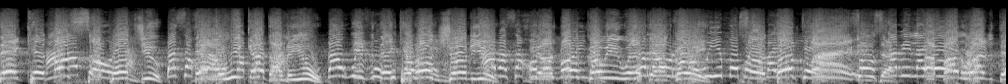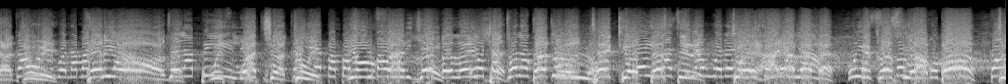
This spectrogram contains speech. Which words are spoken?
they cannot support you, they are weaker than you. If they cannot join you, you are not going. where they are going. So don't yang teng. So mind about what they are doing. Carry on with what you are doing. You will find revelation that will take your destiny to a higher level because you are born to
